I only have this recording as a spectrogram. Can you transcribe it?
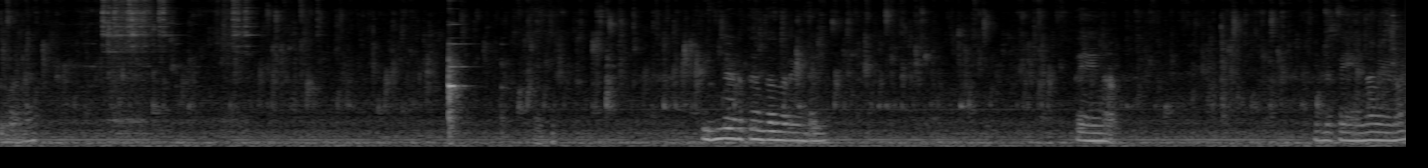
ഇടുവാണ് അടുത്ത് എന്താണെന്ന് അറിയണ്ടേ തേങ്ങ. പിന്നെ തേങ്ങ വേണം.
